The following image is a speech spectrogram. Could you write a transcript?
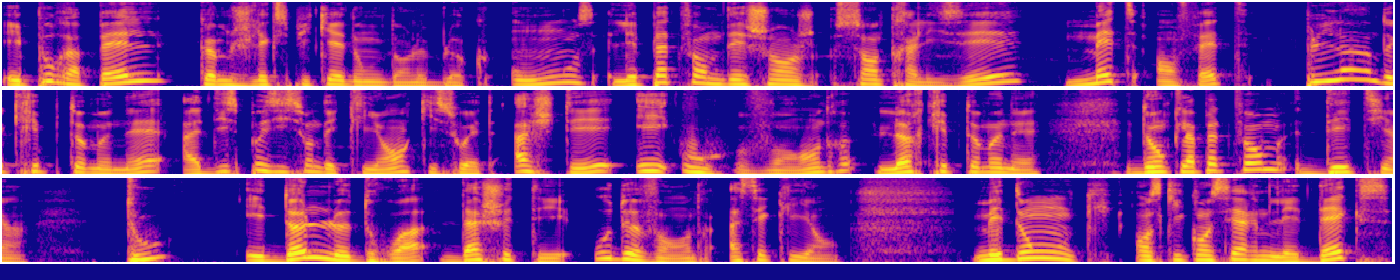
Et pour rappel, comme je l'expliquais donc dans le bloc 11, les plateformes d'échange centralisées mettent en fait plein de crypto-monnaies à disposition des clients qui souhaitent acheter et ou vendre leurs crypto-monnaies. Donc la plateforme détient tout et donne le droit d'acheter ou de vendre à ses clients. Mais donc, en ce qui concerne les DEX,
